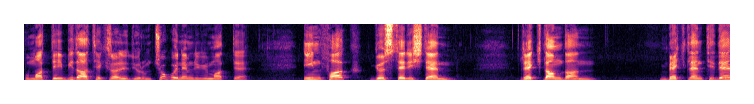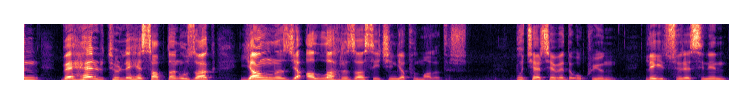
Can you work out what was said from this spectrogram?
Bu maddeyi bir daha tekrar ediyorum çok önemli bir madde. İnfak gösterişten, reklamdan, beklentiden ve her türlü hesaptan uzak yalnızca Allah rızası için yapılmalıdır. Bu çerçevede okuyun Leyl suresinin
